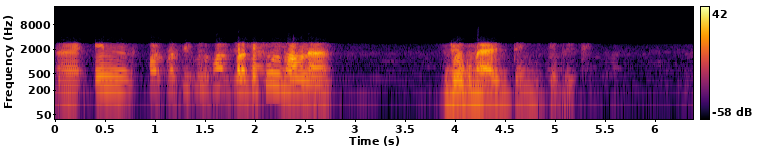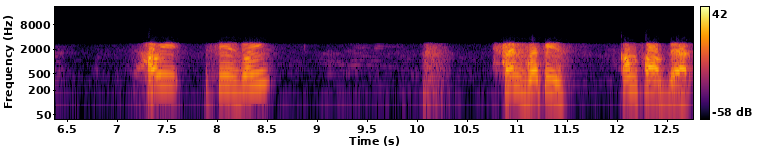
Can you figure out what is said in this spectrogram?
in और प्रतिकूल भाव प्रतिकूल भावना जोग मैज दिन everything how she is doing send gopis come for their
